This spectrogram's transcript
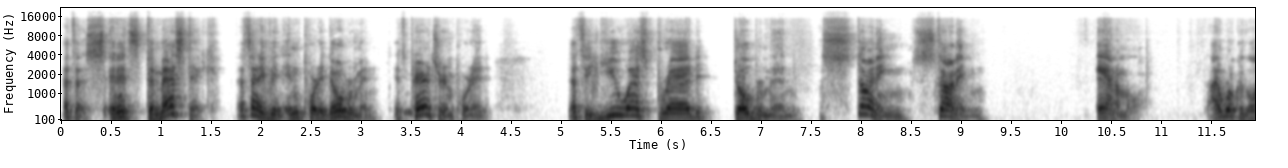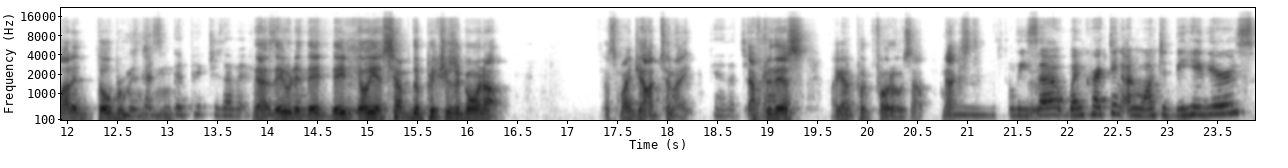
That's a and it's domestic. That's not even imported Doberman. Its parents are imported. That's a U.S. bred Doberman. A stunning, stunning animal. I work with a lot of Dobermans. Got some and- good pictures of it. yeah, the they would. They, they. Oh yeah, some the pictures are going up. That's my job tonight. Yeah, that's After job. this, I got to put photos up next. Mm, Lisa, when correcting unwanted behaviors,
